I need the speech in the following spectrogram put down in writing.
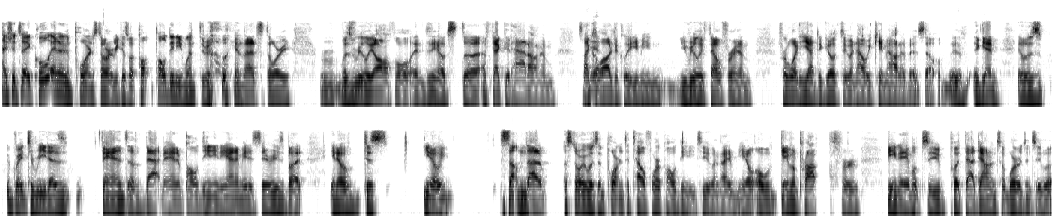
I should say cool and an important story because what Paul, Paul Dini went through in that story was really awful, and you know it's the effect it had on him psychologically. Yeah. I mean, you really felt for him for what he had to go through and how he came out of it. So again, it was great to read as fans of Batman and Paul Dini in the animated series, but you know, just you know, something that a story was important to tell for Paul Dini too, and I you know oh, gave him props for being able to put that down into words into a,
